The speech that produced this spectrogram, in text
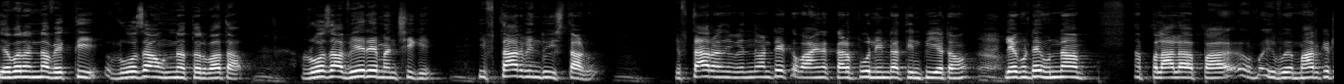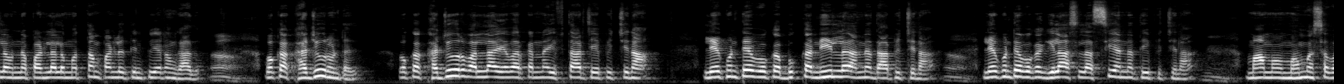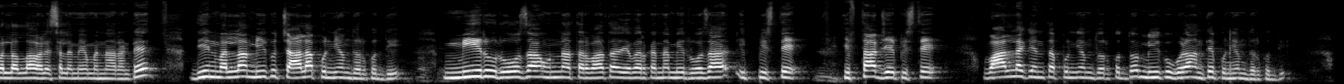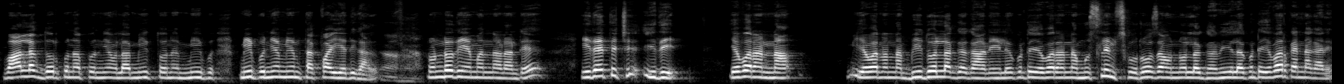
ఎవరన్నా వ్యక్తి రోజా ఉన్న తర్వాత. రోజా వేరే మనిషికి ఇఫ్తార్ విందు ఇస్తాడు. ఇఫ్తార్ విందు అంటే ఆయన కడుపు నిండా తినిపియటం ఆ. లేకుంటే ఉన్న పొలాల మార్కెట్లో ఉన్న పండ్లలో మొత్తం పండ్లు తినిపియటం కాదు ఒక ఖజూర్ ఉంటుంది ఒక ఖజూర్ వల్ల ఎవరికన్నా ఇఫ్తార్ చేపించినా లేకుంటే ఒక బుక్క నీళ్ళు అన్న దాపించినా. లేకుంటే ఒక గిలాస్ లస్సీ అన్న తీపిచ్చినా. మా మొహమ్మద్ సల్లల్లాహు అలైహి వసల్లం ఏమన్నారంటే దీనివల్ల మీకు చాలా పుణ్యం దొరుకుద్ది మీరు రోజా ఉన్న తర్వాత ఎవరికన్నా మీరు రోజా ఇప్పిస్తే ఇఫ్తార్ చేపిస్తే వాళ్ళకి ఎంత పుణ్యం దొరుకుద్దో మీకు కూడా అంతే పుణ్యం దొరుకుద్ది వాళ్ళకి దొరుకున్న పుణ్యంలా మీతోనే మీ మీ పుణ్యం ఏం తక్కువ అయ్యేది కాదు. రెండోది ఏమన్నాడంటే ఇదైతే ఇది ఎవరన్నా ఎవరన్నా బీదోళ్ళకి కానీ లేకుంటే ఎవరన్నా ముస్లిమ్స్కు రోజా ఉన్నోళ్ళకి కానీ లేకుంటే ఎవరికైనా కానీ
